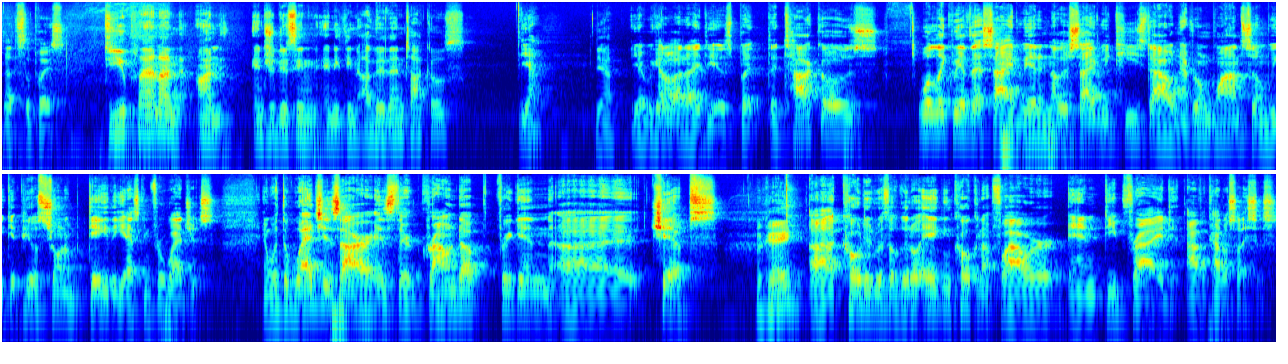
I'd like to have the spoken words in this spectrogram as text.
that's the place. Do you plan on on introducing anything other than tacos? Yeah. Yeah. Yeah, we got a lot of ideas, but the tacos. Well, like we have that side. We had another side we teased out, and everyone wants them. We get people showing up daily asking for wedges. And what the wedges are is they're ground up friggin' uh, chips, Okay. uh, coated with a little egg and coconut flour, and deep fried avocado slices.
